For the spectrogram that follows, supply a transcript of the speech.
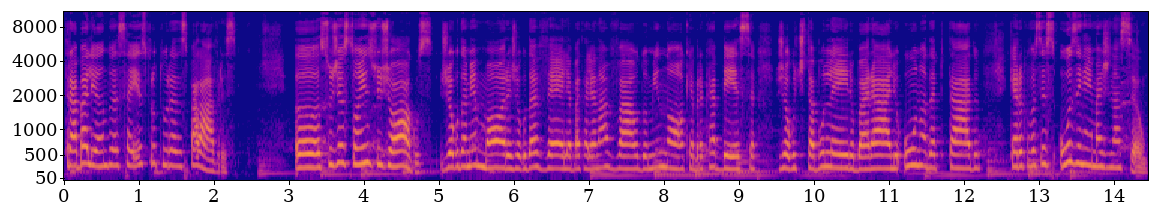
Trabalhando essa estrutura das palavras. Uh, sugestões de jogos: jogo da memória, jogo da velha, batalha naval, dominó, quebra-cabeça, jogo de tabuleiro, baralho, uno adaptado. Quero que vocês usem a imaginação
